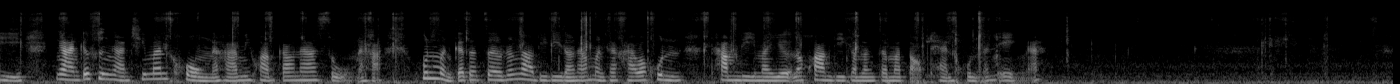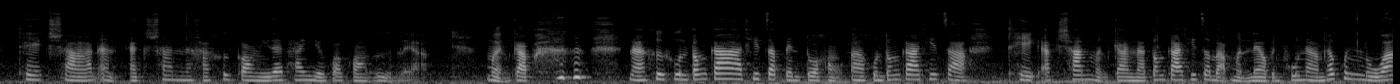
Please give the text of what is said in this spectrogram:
ดี งานก็คืองานที่มั่นคงนะคะ มีความก้าวหน้าสูงนะคะ คุณเหมือนก็จะเจอเรื่องราวดีๆแล้วนะเหมือนคล้ายๆว่าคุณทำดีมาเยอะ แล้วความดีกำลังจะมาตอบแทนคุณนั่นเองนะ take charge and action นะคะ คือกองนี้ได้ไพ่เยอะกว่ากองอื่นเลยอะ เหมือนกับนะคือคุณต้องกล้าที่จะเป็นตัวของอคุณต้องกล้าที่จะ take action เหมือนกันนะ ต้องกล้าที่จะแบบเหมือนแนวเป็นผู้นำถ้าคุณรู้ว่า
